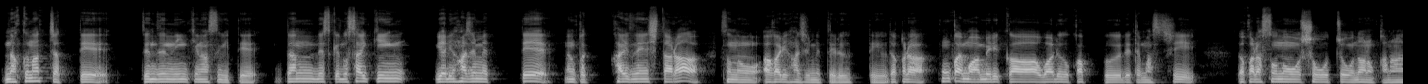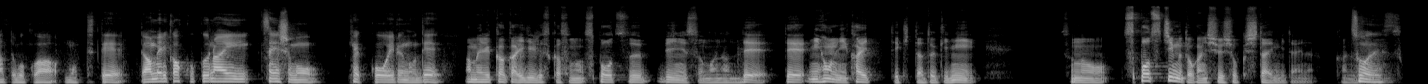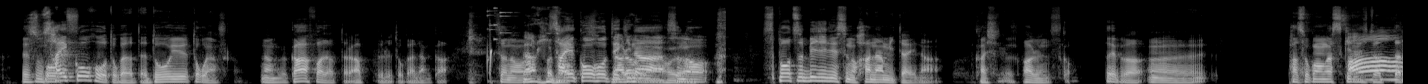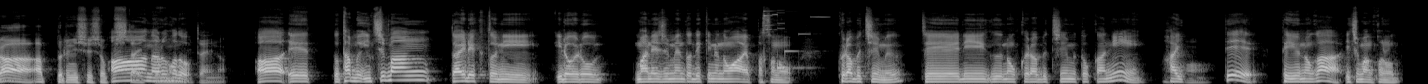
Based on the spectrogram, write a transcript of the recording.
なくなっちゃって、全然人気なすぎて。なんですけど、最近やり始めて、なんか改善したら、その、上がり始めてるっていう。だから、今回もアメリカワールドカップ出てますし、だからその象徴なのかなって僕は思ってて。で、アメリカ国内選手も結構いるので、アメリカかイギリスかそのスポーツビジネスを学んで、で、日本に帰ってきた時に、そのスポーツチームとかに就職したいみたいな感じそうですか。で、その最高峰とかだったらどういうとこなんですか？なんか GAFA だったらアップルとかなんか、その最高峰的なそのスポーツビジネスの花みたいな会社あるんですか？例えば、うん、パソコンが好きな人だったらアップルに就職したいとあーなるほど思うみたいな。あーえーっと、多分一番ダイレクトにいろいろマネジメントできるのは、やっぱその、クラブチーム、J リーグのクラブチームとかに入ってっていうのが一番この、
